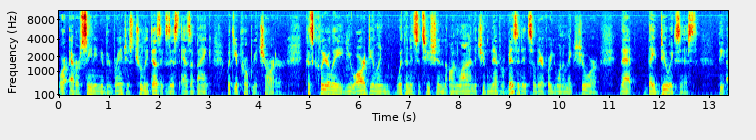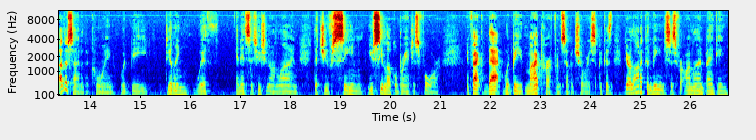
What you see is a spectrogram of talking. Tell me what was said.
or ever seen any of their branches truly does exist as a bank with the appropriate charter. Because clearly you are dealing with an institution online that you've never visited, so therefore you want to make sure that they do exist. The other side of the coin would be dealing with an institution online that you've seen you see local branches for. In fact, that would be my preference of a choice because there are a lot of conveniences for online banking,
